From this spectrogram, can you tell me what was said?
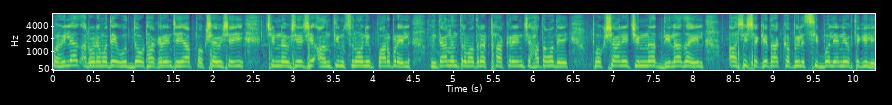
पहिल्याच आठवड्यामध्ये उद्धव ठाकरेंच्या या पक्षाविषयी चिन्हाविषयीची अंतिम सुनावणी पार पडेल. आणि त्यानंतर मात्र ठाकरेंच्या हातामध्ये पक्ष आणि चिन्ह दिला जाईल अशी शक्यता कपिल सिब्बल यांनी व्यक्त केली.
